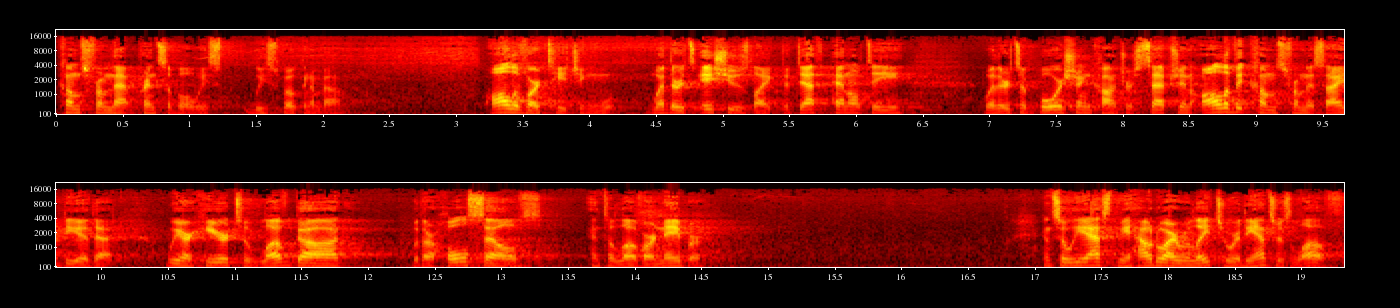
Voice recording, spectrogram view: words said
comes from that principle we, we've spoken about. All of our teaching, whether it's issues like the death penalty, whether it's abortion, contraception, all of it comes from this idea that we are here to love God with our whole selves and to love our neighbor. And so he asked me, How do I relate to her? The answer is love.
